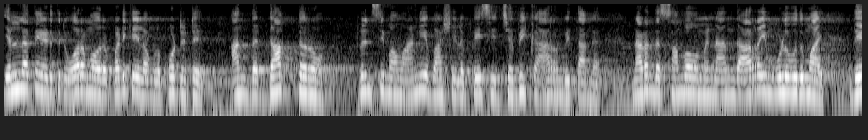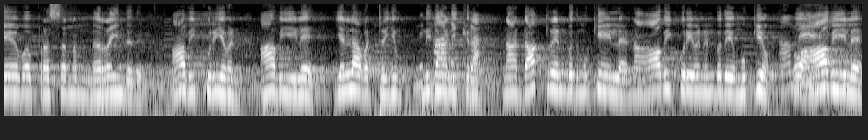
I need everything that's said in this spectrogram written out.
எல்லாத்தையும் எடுத்துகிட்டு ஓரமாக ஒரு படுக்கையில் அவங்கள போட்டுட்டு அந்த டாக்டரும் பிரின்சிமாவும் அந்நிய பாஷையில் பேசி ஜெபிக்க ஆரம்பித்தாங்க. நடந்த சம்பவம் என்ன? அந்த அறை முழுவதுமாய் தேவ பிரசன்னம் நிறைந்தது. ஆவிக்குரியவன் ஆவியிலே எல்லாவற்றையும் நிதானிக்கிறான் நான் டாக்டர் என்பது முக்கியம் இல்லை. நான் ஆவிக்குரியவன் என்பதே முக்கியம். ஓ. ஆவியிலே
